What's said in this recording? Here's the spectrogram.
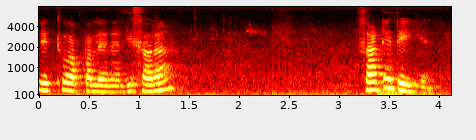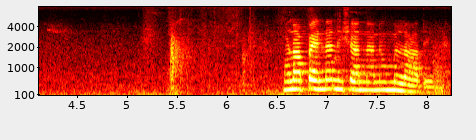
ਇੱਥੋਂ ਆਪਾਂ ਲੈਣਾ ਜੀ ਸਾਰਾ 23.5 ਇੰਚ ਹੁਣ ਆਪਾਂ ਇਹਨਾਂ ਨਿਸ਼ਾਨਾਂ ਨੂੰ ਮਿਲਾ ਦੇਣਾ।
